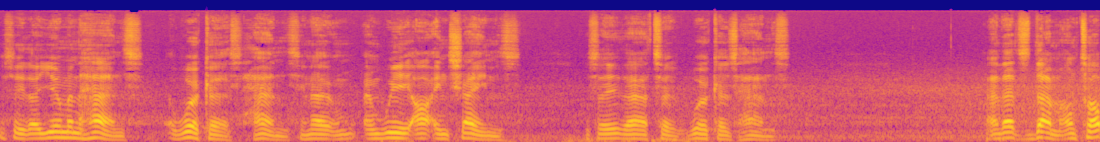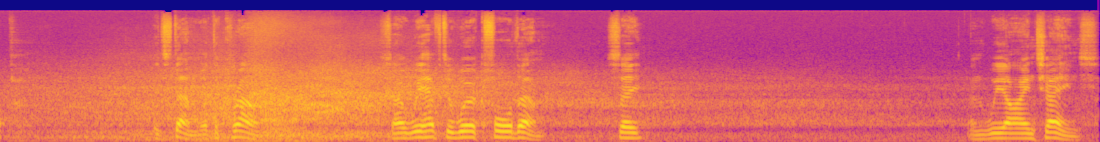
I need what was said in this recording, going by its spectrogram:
You see, they're human hands, uh, workers' hands, you know, and, we are in chains. You see, they're too, workers' hands. And that's them on top. It's them with the crown. So we have to work for them. See? And we are in chains.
